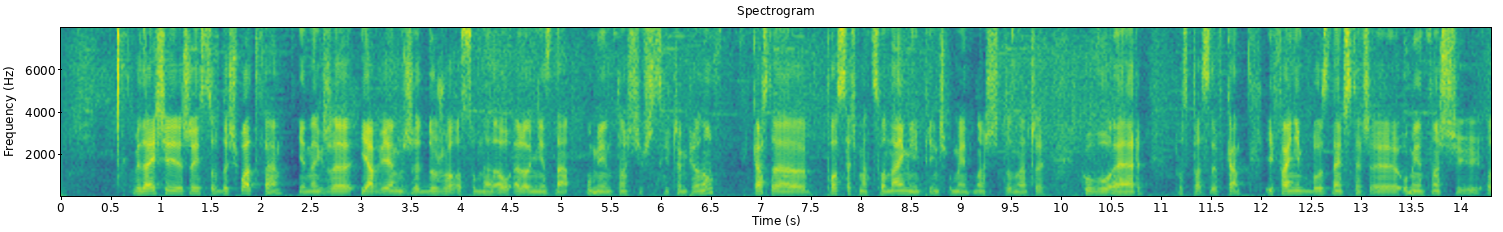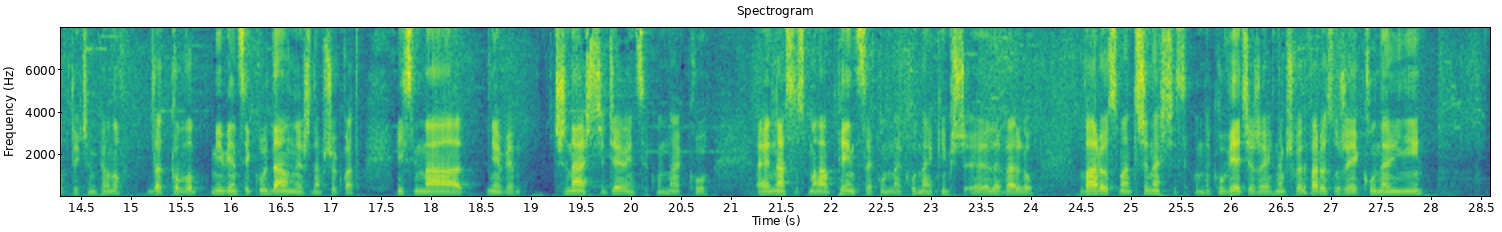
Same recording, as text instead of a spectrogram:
Wydaje się, że jest to dość łatwe, jednakże ja wiem, że dużo osób na elo nie zna umiejętności wszystkich czempionów. Każda postać ma co najmniej 5 umiejętności, to znaczy QWR plus pasywka i fajnie by było znać te e, umiejętności od tych czempionów. Dodatkowo mniej więcej cooldowny, że na przykład Lee ma, nie wiem, 13, 9 sekund na Q, e, Nasus ma 5 sekund na Q na jakimś e, levelu, Varus ma 13 sekund na Q. Wiecie, że jak na przykład Varus użyje Q na linii,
